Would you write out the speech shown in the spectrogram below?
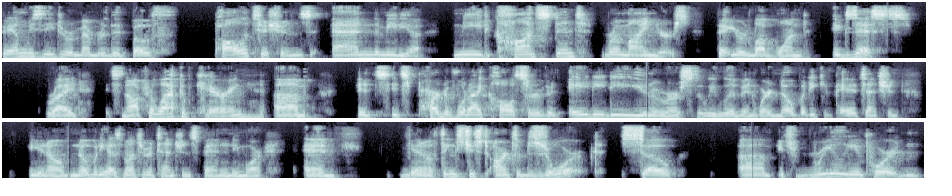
families need to remember that both politicians and the media need constant reminders that your loved one exists, right? It's not for lack of caring. Um, it's it's part of what I call sort of an ADD universe that we live in, where nobody can pay attention. You know, nobody has much of attention span anymore, and you know things just aren't absorbed. So um, it's really important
